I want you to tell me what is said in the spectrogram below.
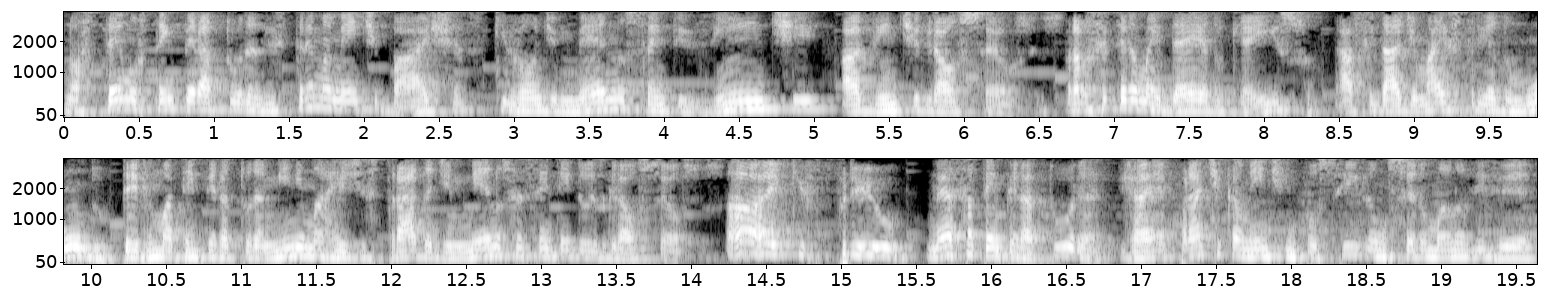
Nós temos temperaturas extremamente baixas que vão de menos 120 a 20 graus Celsius. Para você ter uma ideia do que é isso, a cidade mais fria do mundo teve uma temperatura mínima registrada de menos 62 graus Celsius. Ai, que frio! Nessa temperatura já é praticamente impossível um ser humano viver.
